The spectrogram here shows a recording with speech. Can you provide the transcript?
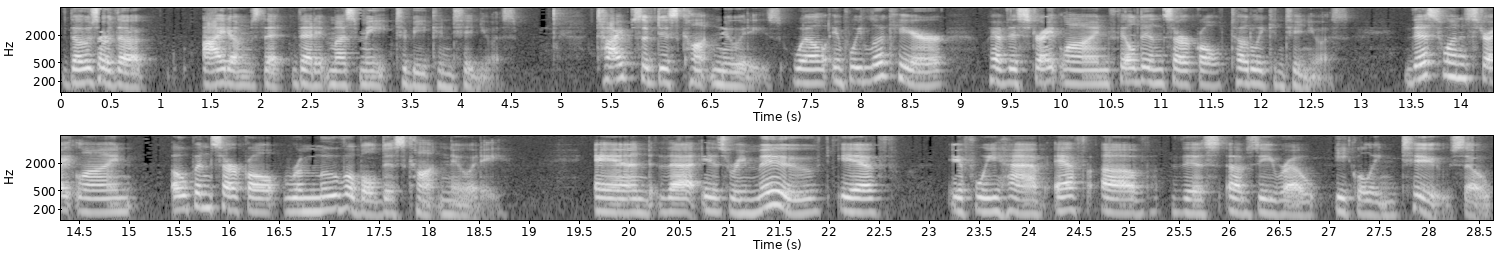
those are the items that, that it must meet to be continuous. Types of discontinuities. Well, if we look here, we have this straight line, filled in circle, totally continuous. This one straight line, open circle, removable discontinuity. And that is removed if, if we have f of this of 0 equaling 2. So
